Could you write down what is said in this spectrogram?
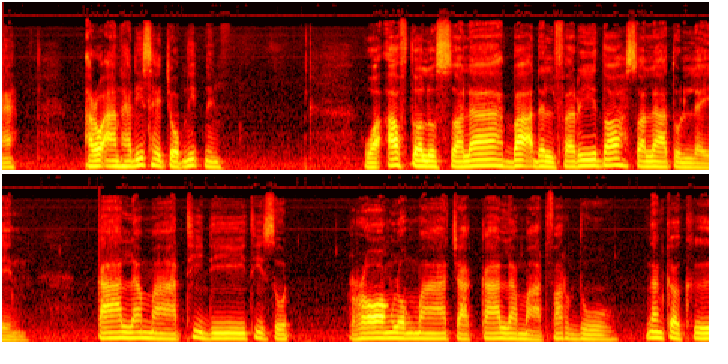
นะเอาเราอ่านฮะดิษให้จบนิดนึง ว่าอัฟดลุสซาลาบะดัลฟารีดะสลาตุลเลนการละหมาดที่ดีที่สุด รองลงมาจากการละหมาดฟัรดู นั่นก็คือ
